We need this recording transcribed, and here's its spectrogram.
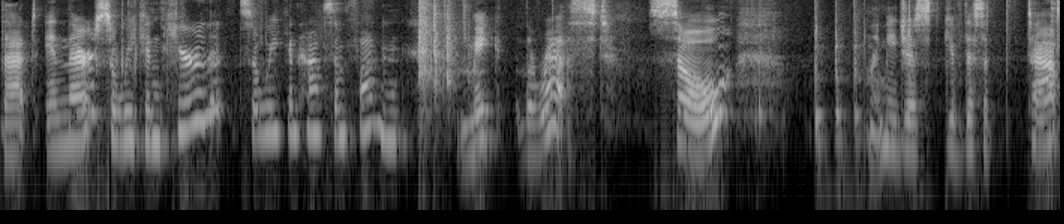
that in there so we can cure it, so we can have some fun and make the rest. So let me just give this a tap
